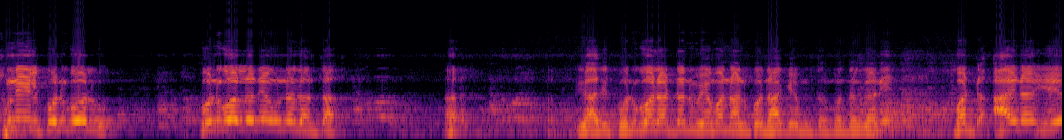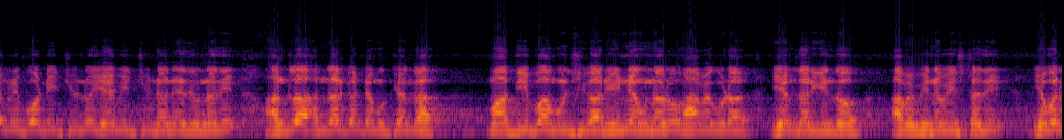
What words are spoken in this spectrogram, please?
సునీల్ కొనుగోలు. కొనుగోలులోనే ఉన్నదంతా. అది కొనుగోలు అంటే నువ్వేమన్నా అనుకో నాకేం సంబంధం కానీ బట్ ఆయన ఏం రిపోర్ట్ ఇచ్చిండు ఏమి ఇచ్చిండు అనేది ఉన్నది. అందులో అందరికంటే ముఖ్యంగా మా దీపా మున్షి గారు ఈయనే ఉన్నారు. ఆమె కూడా ఏం జరిగిందో ఆమె విన్నవిస్తుంది. ఎవరి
